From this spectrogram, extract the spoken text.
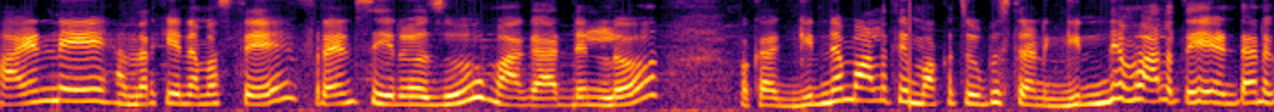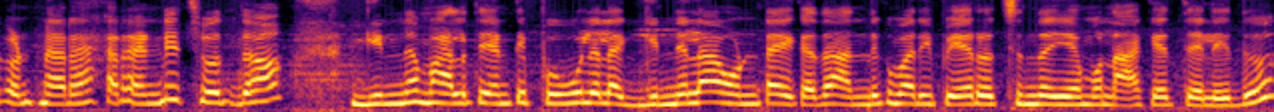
హాయ్ అండి అందరికీ నమస్తే. ఫ్రెండ్స్ ఈరోజు మా గార్డెన్లో ఒక గిన్నె మాలతి మొక్క చూపిస్తాను గిన్నె మాలతి ఏంటనుకుంటున్నారా? రండి చూద్దాం. గిన్నె మాలతి అంటే పువ్వులు ఇలా గిన్నెలా ఉంటాయి కదా అందుకు మరి ఈ పేరు వచ్చిందో ఏమో నాకే తెలీదు.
